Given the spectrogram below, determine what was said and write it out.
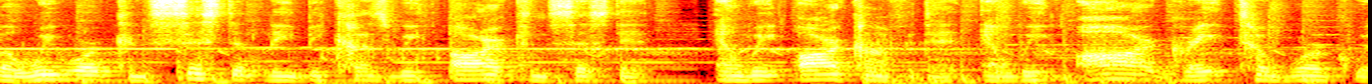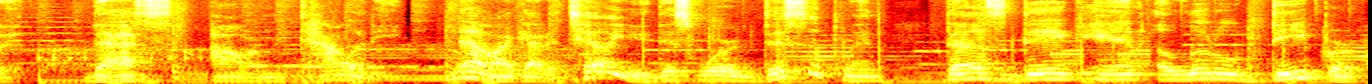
but we work consistently because we are consistent and we are confident and we are great to work with. That's our mentality. Now, I got to tell you, this word discipline does dig in a little deeper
